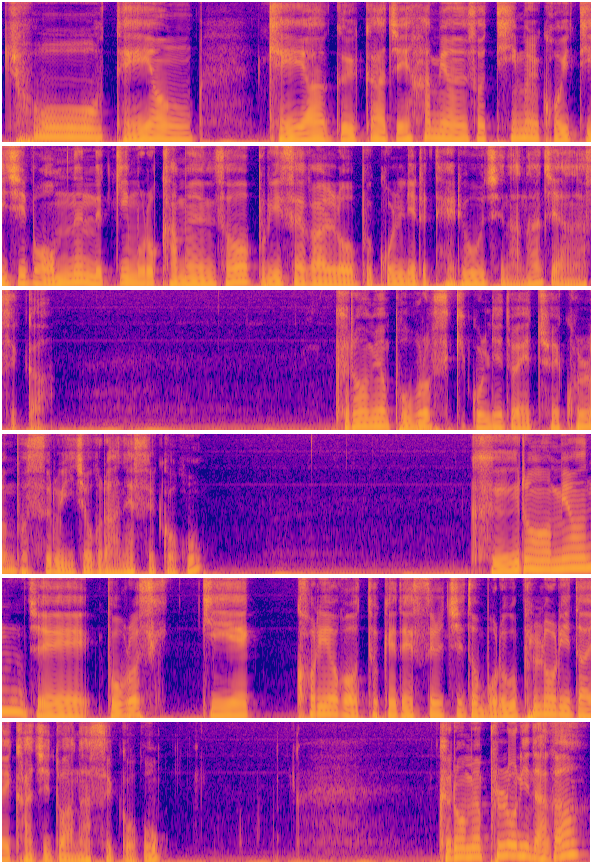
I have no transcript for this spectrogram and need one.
초대형 계약을까지 하면서 팀을 거의 뒤집어 엎는 느낌으로 가면서 브리스 갈로브 골리를 데려오진 않았지 않았을까. 그러면 보브롭스키 골리도 애초에 콜럼버스로 이적을 안 했을 거고 그러면 이제 보브롭스키의 커리어가 어떻게 됐을지도 모르고 플로리다에 가지도 않았을 거고 그러면 플로리다가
